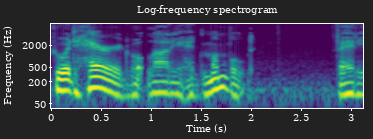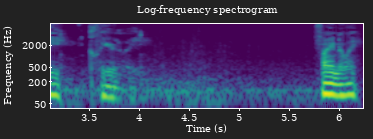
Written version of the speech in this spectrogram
who had heard what Larry had mumbled very clearly. Finally,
